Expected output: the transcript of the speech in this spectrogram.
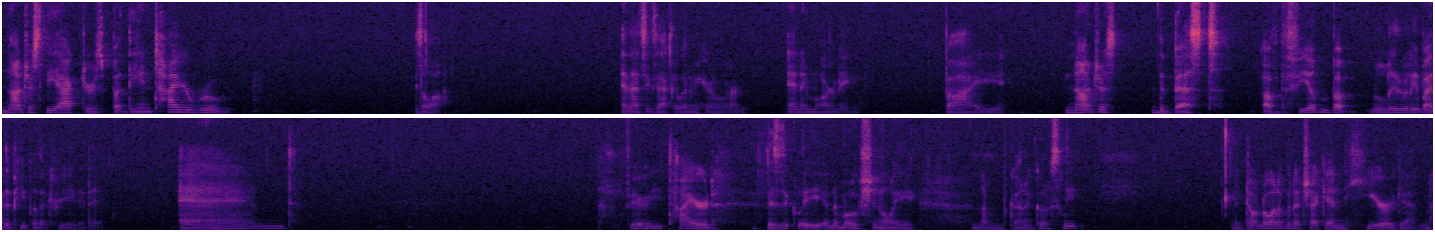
not just the actors but the entire room is a lot. And that's exactly what I'm here to learn. And I'm learning by not just the best of the field, but literally by the people that created it and I'm very tired physically and emotionally. And I'm gonna go to sleep. I don't know when I'm gonna check in here again,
